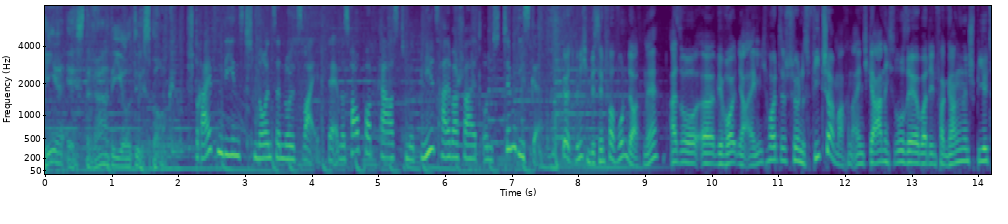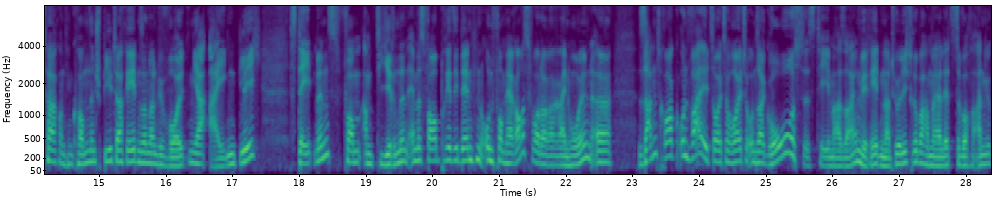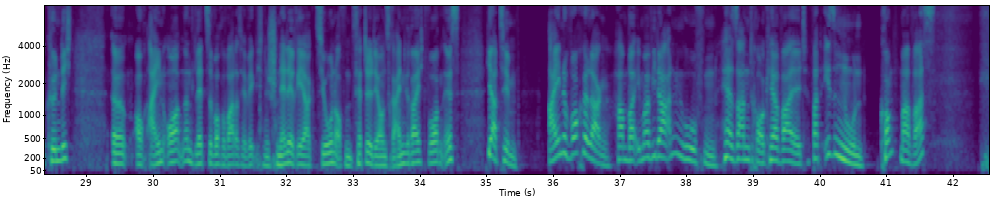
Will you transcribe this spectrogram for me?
Hier ist Radio Duisburg. Streifendienst 1902, der MSV-Podcast mit Nils Halberscheid und Tim Gieske. Ja, jetzt bin ich ein bisschen verwundert, ne? Also, äh, wir wollten ja eigentlich heute schönes Feature machen, eigentlich gar nicht so sehr über den vergangenen Spieltag und den kommenden Spieltag reden, sondern wir wollten ja eigentlich Statements vom amtierenden MSV-Präsidenten und vom Herausforderer reinholen. Äh, Sandrock und Wald sollte heute unser großes Thema sein. Wir reden natürlich drüber, haben wir ja letzte Woche angekündigt äh, auch einordnen. Letzte Woche war das ja wirklich eine schnelle Reaktion auf einen Zettel, der uns reingereicht worden ist. Ja, Tim, eine Woche lang haben wir immer wieder angerufen. Herr Sandrock, Herr Wald, was ist denn nun? Kommt mal was?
